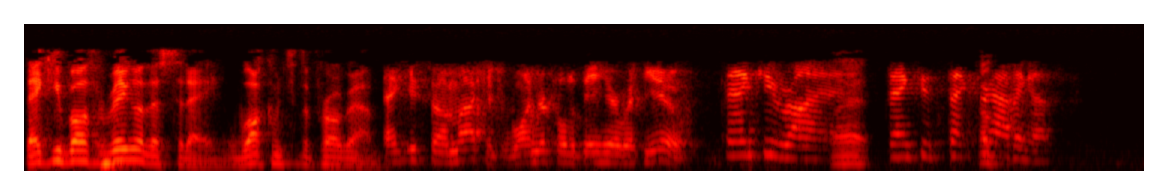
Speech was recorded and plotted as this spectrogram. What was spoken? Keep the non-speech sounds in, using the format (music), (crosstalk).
Thank you both for being with us today. Welcome to the program. Thank you so much. It's wonderful to be here with you. Thank you, Ryan. Right. Thank you. Thanks for okay. having us.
